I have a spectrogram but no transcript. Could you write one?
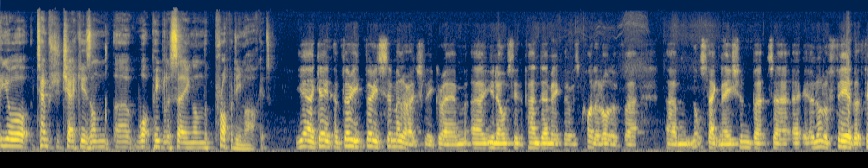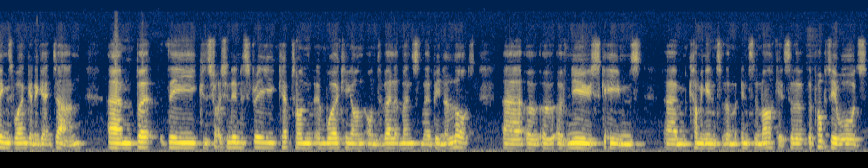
your temperature check is on uh, what people are saying on the property market. Yeah, again, very, very similar actually, Graham. Uh, you know, obviously the pandemic, there was quite a lot of uh, um, not stagnation, but uh, a, a lot of fear that things weren't going to get done. Um, but the construction industry kept on working on, on developments, and there have been a lot uh, of, of, new schemes um, coming into the into the market. So the, the property awards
